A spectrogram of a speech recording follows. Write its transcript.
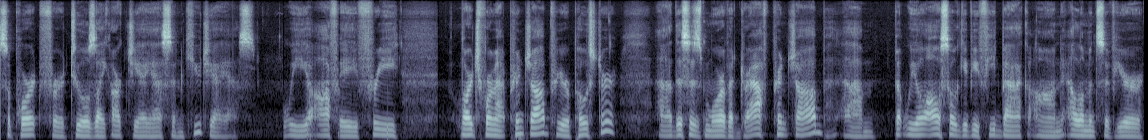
support for tools like ArcGIS and QGIS. We offer a free large format print job for your poster. Uh, this is more of a draft print job, um, but we'll also give you feedback on elements of your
